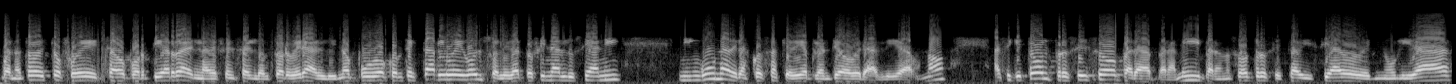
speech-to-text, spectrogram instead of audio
Bueno, todo esto fue echado por tierra en la defensa del doctor Veraldi. No pudo contestar luego en su alegato final Luciani ninguna de las cosas que había planteado Veral, digamos, ¿no? Así que todo el proceso para, para mí, para nosotros, está viciado de nulidad,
